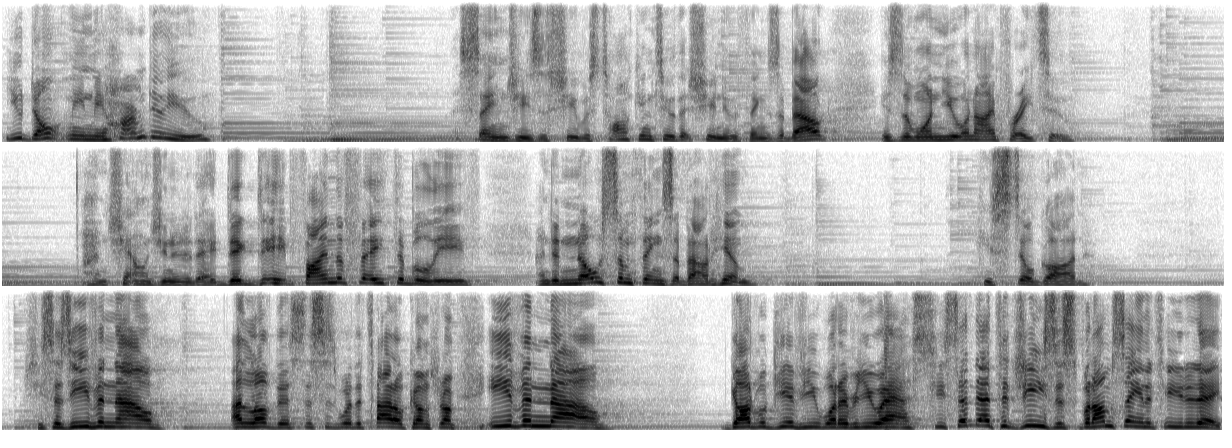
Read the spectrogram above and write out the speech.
You don't mean me harm, do you? Same Jesus she was talking to that she knew things about is the one you and I pray to. I'm challenging you today. Dig deep, find the faith to believe and to know some things about him. He's still God. She says, Even now, I love this. This is where the title comes from. Even now, God will give you whatever you ask. He said that to Jesus, but I'm saying it to you today.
